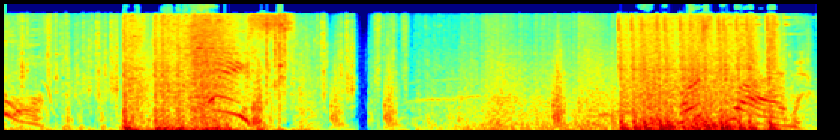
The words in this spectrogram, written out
Ace! First blood.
